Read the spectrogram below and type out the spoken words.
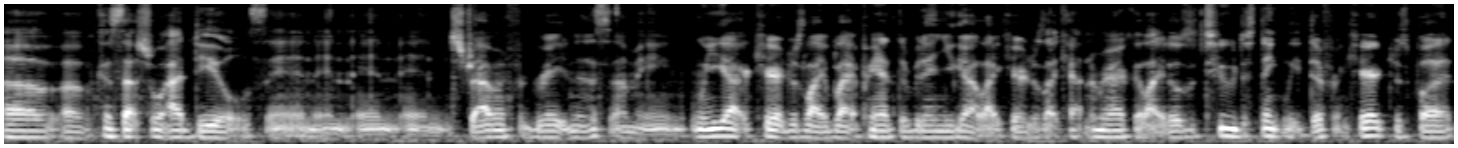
of, of conceptual ideals and, and, and, and striving for greatness. I mean, when you got characters like Black Panther, but then you got like characters like Captain America, like those are two distinctly different characters, but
